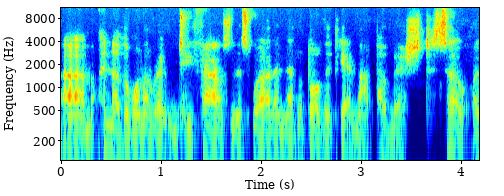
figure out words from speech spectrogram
Um, another one I wrote in 2000 as well, and never bothered getting that published. So I,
